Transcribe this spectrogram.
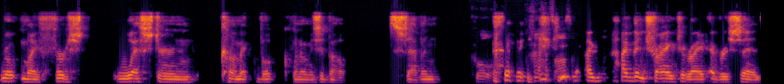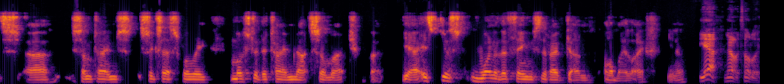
wrote my first Western comic book when I was about seven. Cool. Awesome. I've, I've been trying to write ever since, uh, sometimes successfully, most of the time not so much. But yeah, it's just one of the things that I've done all my life, you know? Yeah, no, totally.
